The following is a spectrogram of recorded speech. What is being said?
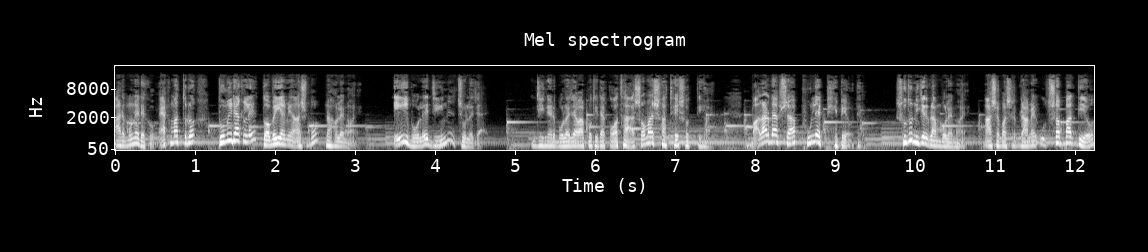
আর মনে রেখো, একমাত্র তুমি ডাকলে তবেই আমি আসব না হলে নয়। এই বলে জিন চলে যায়। জিনের বলে যাওয়া প্রতিটা কথা সময়ের সাথে সত্যি হয়। বালার ব্যবসা ফুলে ফেঁপে ওঠে। শুধু নিজের গ্রাম বলে নয়, আশেপাশের গ্রামের উৎসব বাদ দিয়েও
